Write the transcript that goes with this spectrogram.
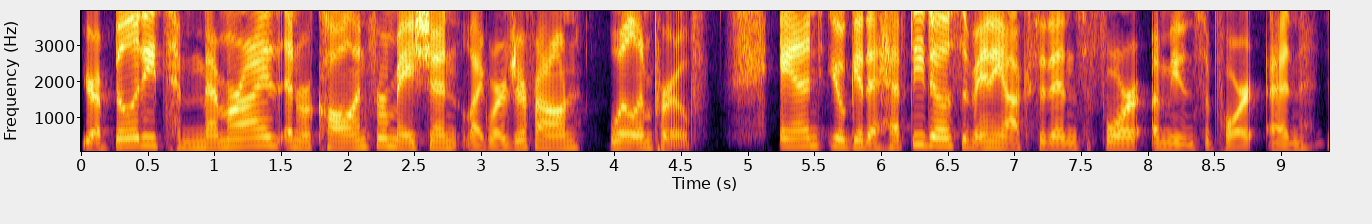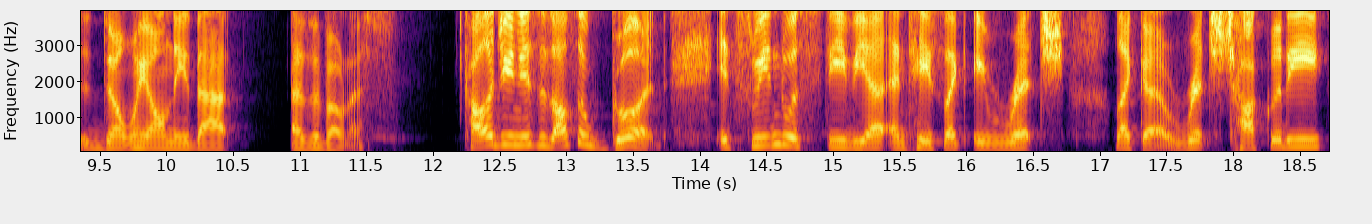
Your ability to memorize and recall information, like where's your phone, will improve. And you'll get a hefty dose of antioxidants for immune support. And don't we all need that as a bonus? Collagenius is also good. It's sweetened with stevia and tastes like a rich, like a rich chocolatey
